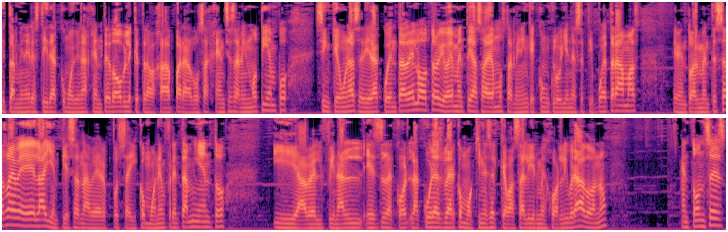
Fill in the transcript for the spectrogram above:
que también era esta como de un agente doble que trabajaba para dos agencias al mismo tiempo, sin que una se diera cuenta del otro, y obviamente ya sabemos también en qué concluyen ese tipo de tramas, eventualmente se revela y empiezan a ver pues ahí como un enfrentamiento, y a ver, al final es la, la cura es ver como quién es el que va a salir mejor librado, ¿no? Entonces,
